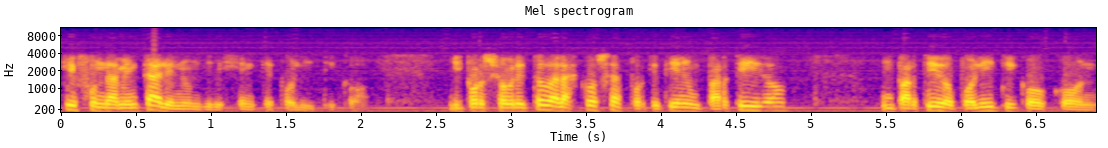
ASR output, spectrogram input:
que es fundamental en un dirigente político. Y por sobre todas las cosas porque tiene un partido, un partido político con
